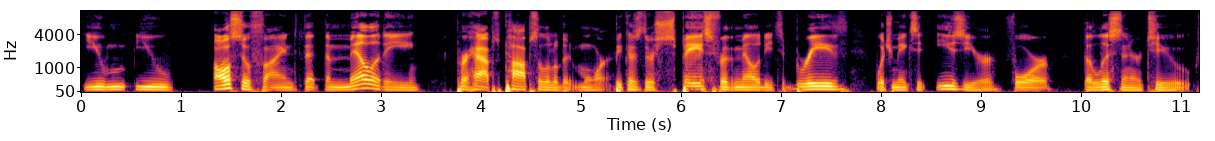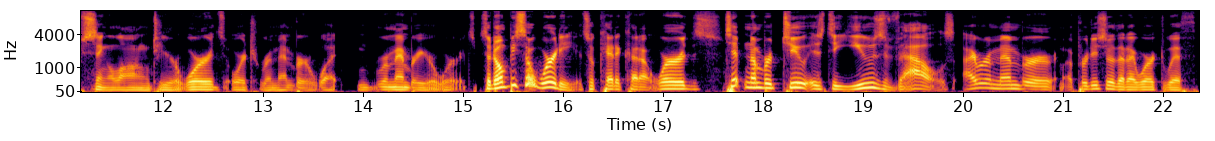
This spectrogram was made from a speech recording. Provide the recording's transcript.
you you also find that the melody perhaps pops a little bit more because there's space for the melody to breathe, which makes it easier for the listener to sing along to your words or to remember what remember your words. So don't be so wordy. It's okay to cut out words. Tip number 2 is to use vowels. I remember a producer that I worked with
